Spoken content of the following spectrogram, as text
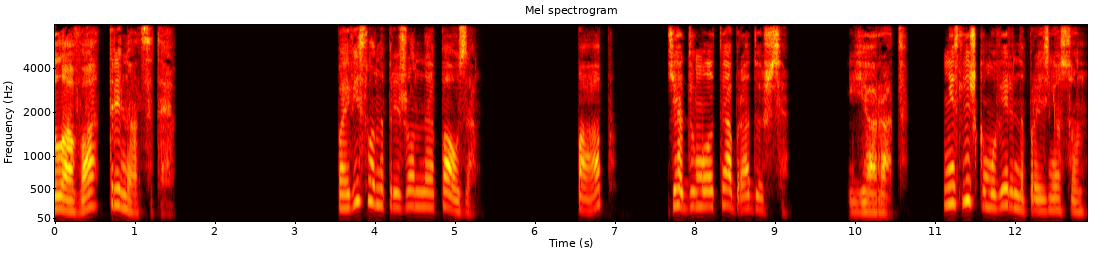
Глава 13 Повисла напряженная пауза. «Пап, я думала, ты обрадуешься». «Я рад», — не слишком уверенно произнес он.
